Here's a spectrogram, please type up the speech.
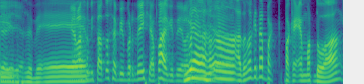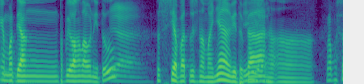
Iya, iya. status BBM. Kayak langsung di status happy birthday siapa gitu ya. Iya, heeh. atau enggak kita pak- pakai emot doang, emot yang tepi ulang tahun itu. Iya. Terus siapa tulis namanya gitu Iya. kan. heeh. Kenapa se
